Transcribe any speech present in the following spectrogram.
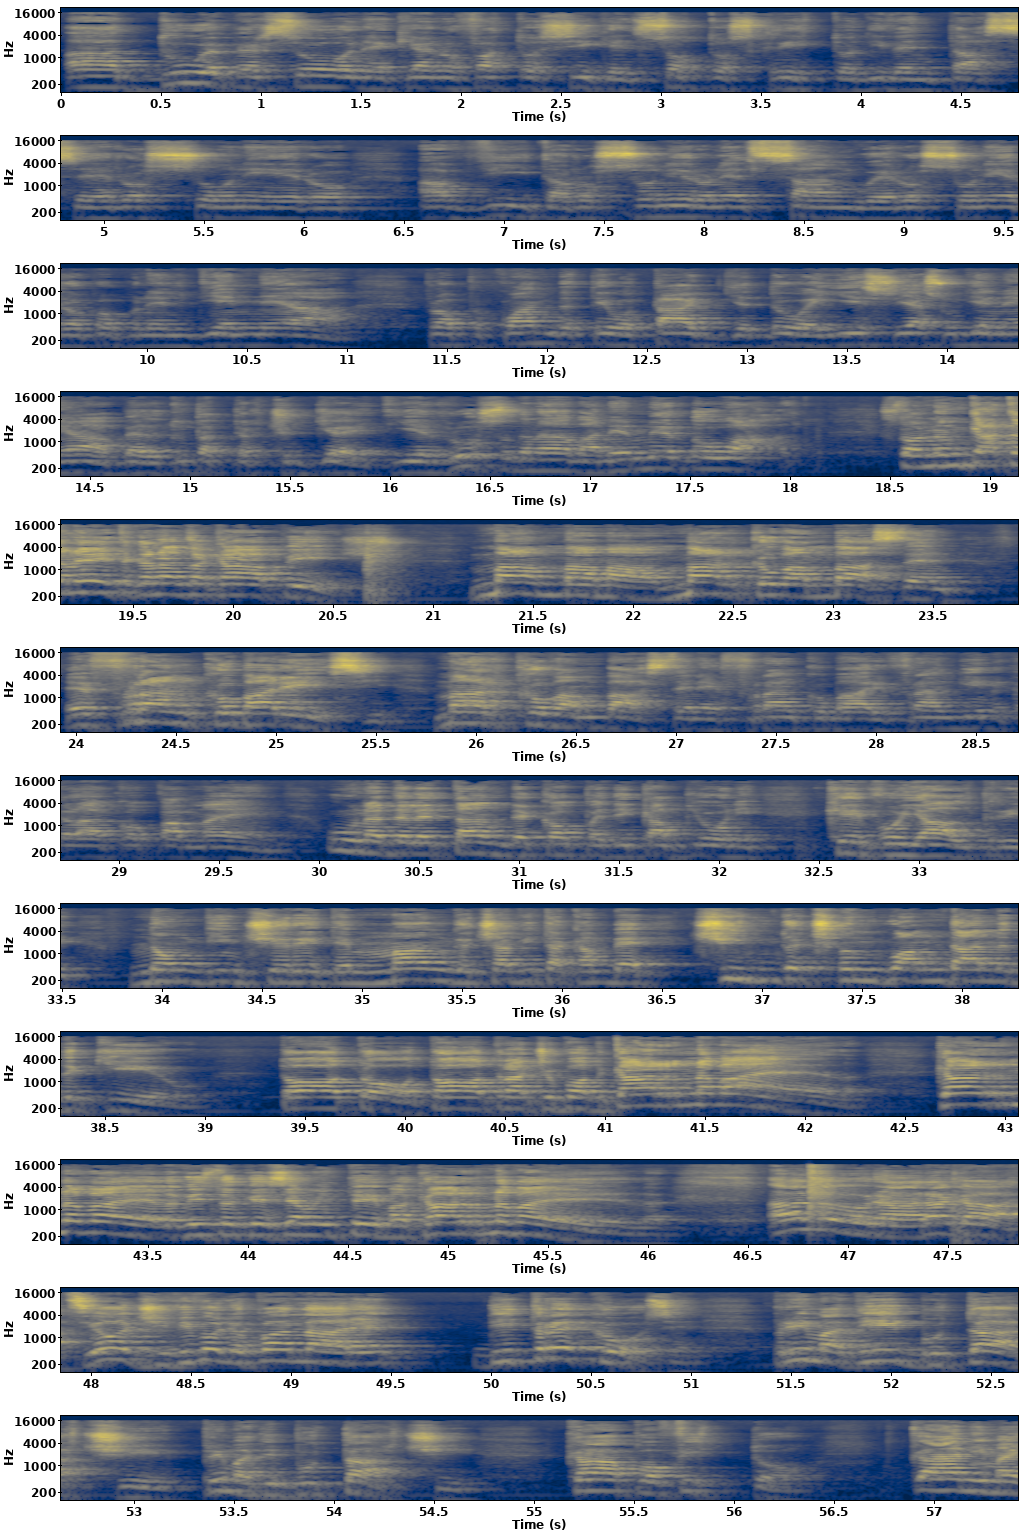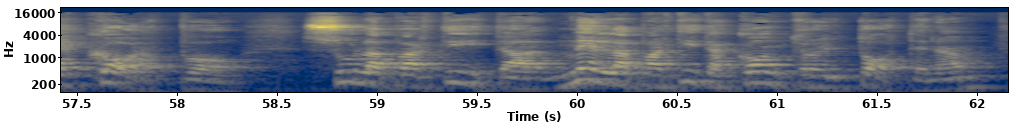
a due persone che hanno fatto sì che il sottoscritto diventasse rosso-nero a vita, rosso-nero nel sangue, rosso-nero proprio nel DNA, proprio quando te lo tagli dove gli è su DNA, bello tutto atterciuggetti, il rosso da nava nel merdo alto, sto non catanete che non capisci, mamma mamma, Marco Van Basten e Franco Baresi, Marco Van Basten e Franco Bari, Frankin che la Coppa Man, una delle tante coppe dei campioni che voi altri non vincerete manco c'ha vita cambè 150 anni di più. Toto, to traccio pod carnaval, carnaval, visto che siamo in tema carnaval. Allora ragazzi, oggi vi voglio parlare di tre cose. Prima di buttarci, prima di buttarci capofitto, anima e corpo sulla partita, nella partita contro il Tottenham,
